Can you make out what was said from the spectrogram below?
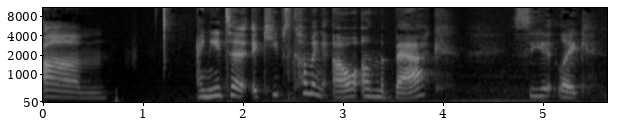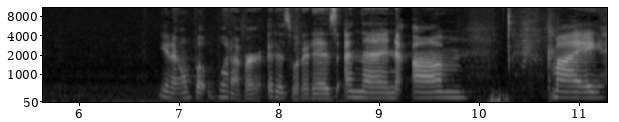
Um, I need to, it keeps coming out on the back. See it like, you know, but whatever, it is what it is. And then um, my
